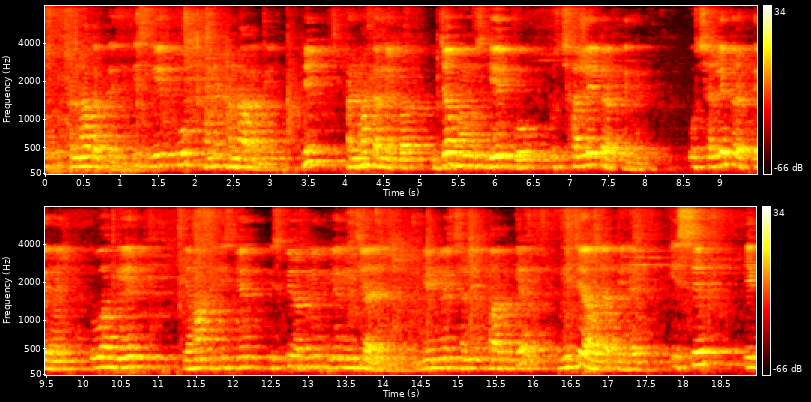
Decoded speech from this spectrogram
उसको ठंडा करते हैं, इस गेंद को हमने ठंडा कर दिया। ठीक ठंडा करने पर जब हम उस गेंद को उस छल्ले पर रखते हैं, उस छल्ले पर रखते हैं तो वह गेंद यहाँ से इस गेंद इस पे रखने पर गेंद नीचे आ जाती है। गेंद इस छल्ले को पार करके नीचे आ जाती है। इससे एक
